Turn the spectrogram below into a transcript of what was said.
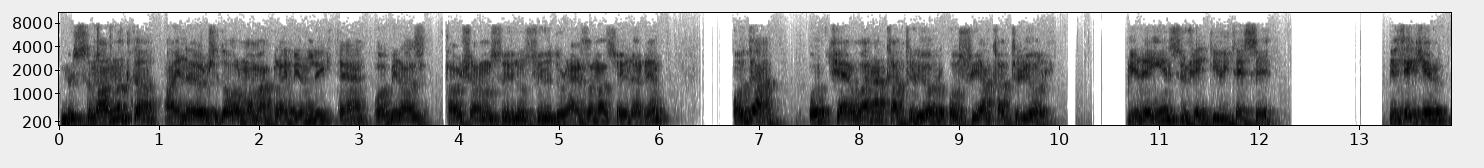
Müslümanlık da aynı ölçüde olmamakla birlikte, o biraz tavşanın suyunun suyudur her zaman söylerim. O da o kervana katılıyor, o suya katılıyor. Bireyin sübjektivitesi. Nitekim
